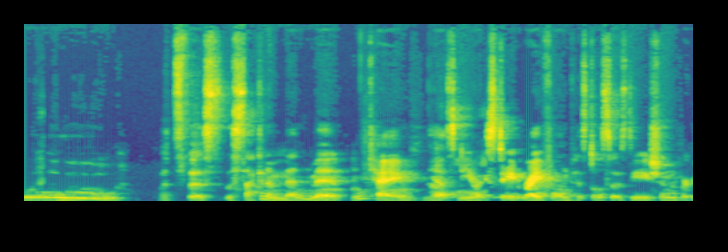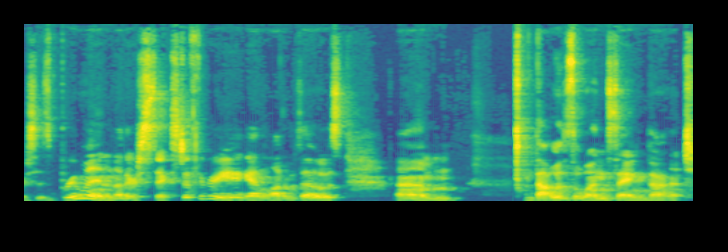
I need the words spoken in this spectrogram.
Ooh, what's this? The Second Amendment. Okay. Yes, New York State Rifle and Pistol Association versus Bruen. Another six to three. Again, a lot of those. Um, that was the one saying that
